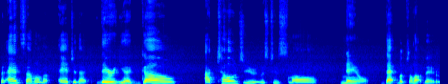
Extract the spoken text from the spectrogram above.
but add some on the edge of that. There you go. I told you it was too small. Now, that looks a lot better.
